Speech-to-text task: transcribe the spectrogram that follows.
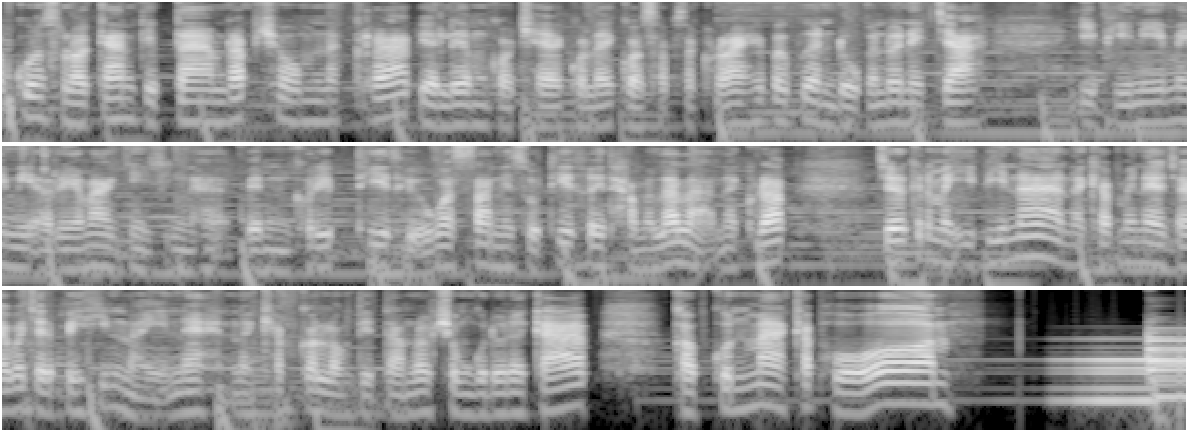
ขอบคุณสำหรับการติดตามรับชมนะครับ อย่าลืมกดแชร์ กดไลค์ กด Subscribe ให้เพื่อนๆดูกันด้วยนะจ๊ะ EP นี้ไม่มีอะไรมากจริงๆนะฮะ เป็นคลิปที่ถือว่าสั้นที่สุดที่เคยทำมาแล้วล่ะนะครับ เจอกันใหม่ EP หน้านะครับ ไม่แน่ใจว่าจะไปที่ไหนนะนะครับ ก็ลองติดตามรับชมกันดูนะครับ ขอบคุณมากครับผม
